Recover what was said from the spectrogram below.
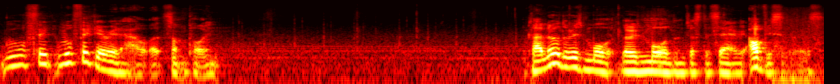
We will fig we'll figure it out at some point. I know there is more. There is more than just this area. Obviously, there is.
